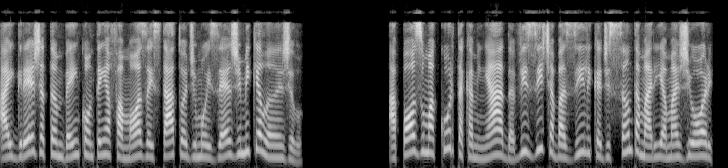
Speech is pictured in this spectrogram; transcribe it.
A igreja também contém a famosa estátua de Moisés de Michelangelo. Após uma curta caminhada, visite a Basílica de Santa Maria Maggiore,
